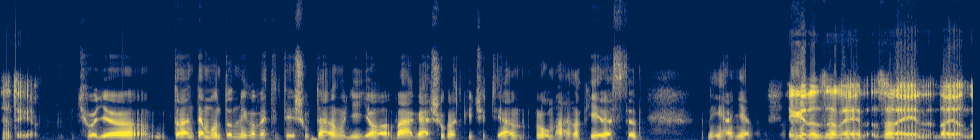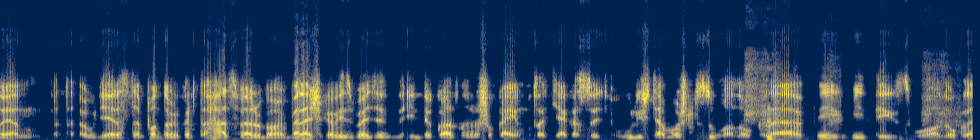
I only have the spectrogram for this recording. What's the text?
Hát igen. Úgyhogy uh, talán te mondtad még a vetítés után, hogy így a vágásokat kicsit ilyen lomhának érezted néhány jel. Igen, az elején, az elején nagyon-nagyon úgy éreztem pont, amikor a házfelőben beleesik a vízbe, hogy indokolatlanul sokáig mutatják azt, hogy úristen, most zuhanok le, még mindig zuhanok le,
